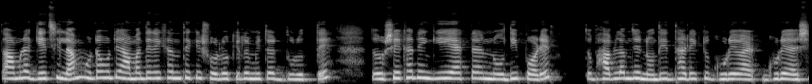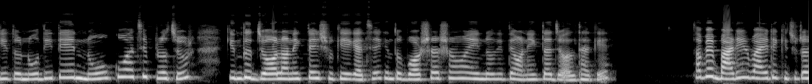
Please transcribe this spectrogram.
তো আমরা গেছিলাম মোটামুটি আমাদের এখান থেকে ষোলো কিলোমিটার দূরত্বে। তো সেখানে গিয়ে একটা নদী পড়ে। তো ভাবলাম যে নদীর ধারে একটু ঘুরে ঘুরে আসি। তো নদীতে নৌকো আছে প্রচুর, কিন্তু জল অনেকটাই শুকিয়ে গেছে। কিন্তু বর্ষার সময় এই নদীতে অনেকটা জল থাকে। তবে বাড়ির বাইরে কিছুটা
